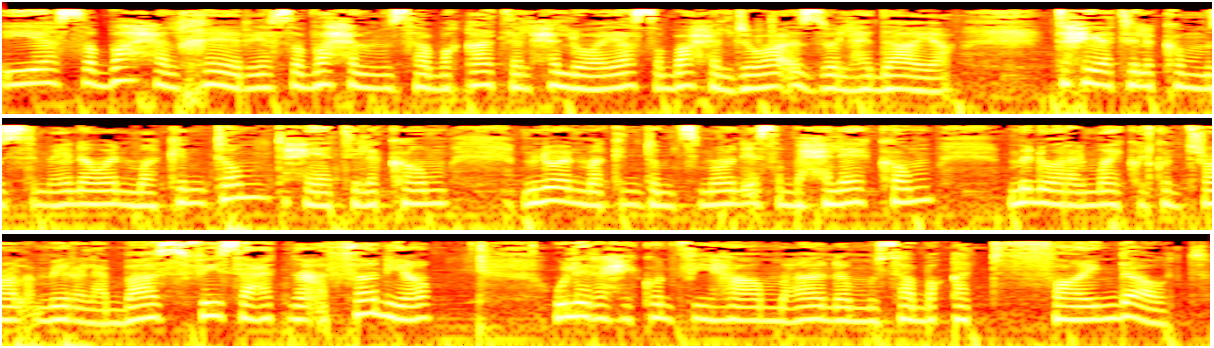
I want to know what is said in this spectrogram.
يا صباح الخير يا صباح المسابقات الحلوة يا صباح الجوائز والهدايا. تحياتي لكم مستمعينا وين ما كنتم تحياتي لكم من وين ما كنتم تسمعوني. أصبح عليكم من وراء المايك control أميرة العباس في ساعتنا الثانية واللي راح يكون فيها معانا مسابقة Find Out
